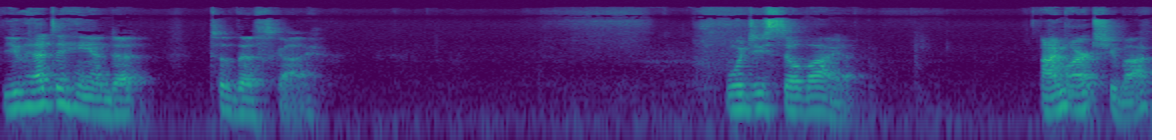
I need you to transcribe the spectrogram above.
you had to hand it to this guy. Would you still buy it? I'm Art Schupbach.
